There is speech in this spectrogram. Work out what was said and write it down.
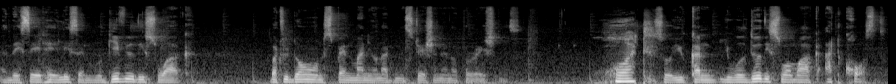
and they said, hey, listen, we'll give you this work, but we don't spend money on administration and operations. What? So you can you will do this one work at cost.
